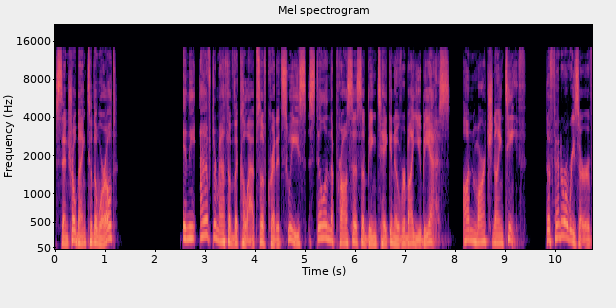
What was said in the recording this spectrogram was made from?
Central bank to the world? In the aftermath of the collapse of Credit Suisse, still in the process of being taken over by UBS, on March 19th, the Federal Reserve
